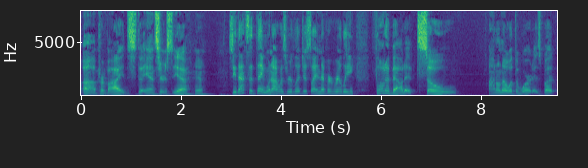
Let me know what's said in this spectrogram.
uh, provides the answers. Yeah, yeah. See, that's the thing. When I was religious, I never really thought about it. So I don't know what the word is, but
